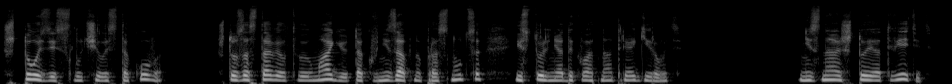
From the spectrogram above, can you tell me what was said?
«Что здесь случилось такого, что заставило твою магию так внезапно проснуться и столь неадекватно отреагировать?» Не зная, что и ответить,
